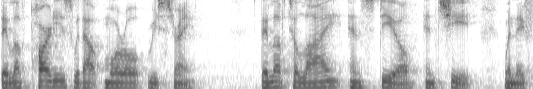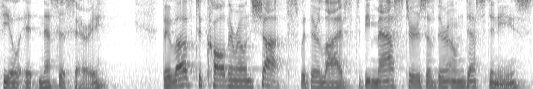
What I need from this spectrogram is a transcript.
They love parties without moral restraint. They love to lie and steal and cheat when they feel it necessary. They love to call their own shots with their lives, to be masters of their own destinies,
